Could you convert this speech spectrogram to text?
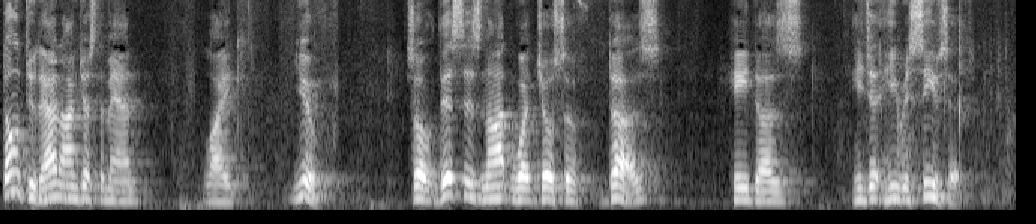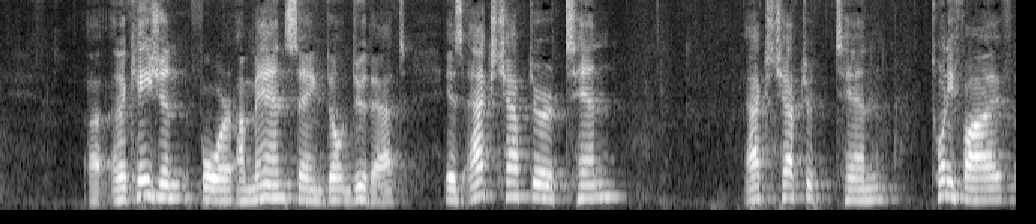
Don't do that, I'm just a man like you. So this is not what Joseph does. He does, he, ju- he receives it. Uh, an occasion for a man saying, Don't do that, is Acts chapter 10, Acts chapter 10, 25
